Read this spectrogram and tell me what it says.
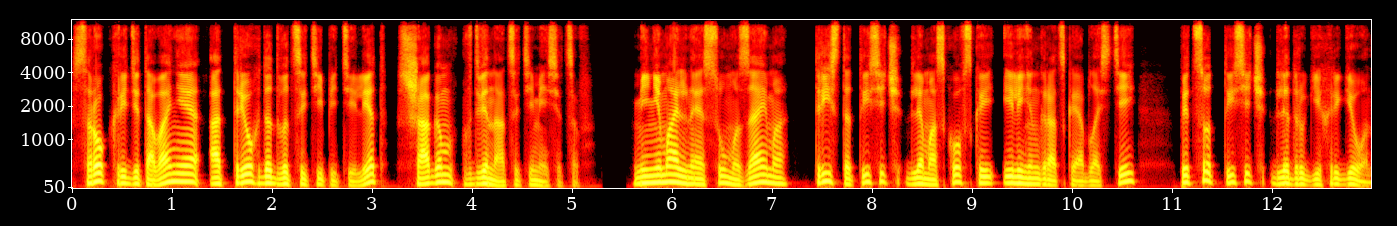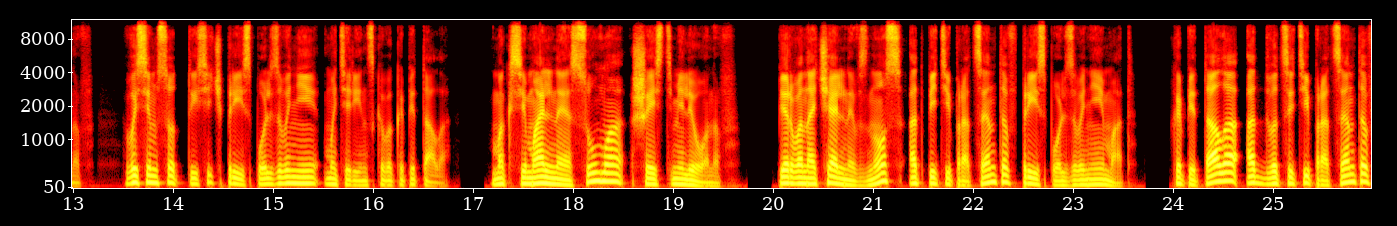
Срок кредитования от 3 до 25 лет с шагом в 12 месяцев. Минимальная сумма займа 300 тысяч для Московской и Ленинградской областей, 500 тысяч для других регионов, 800 тысяч при использовании материнского капитала. Максимальная сумма 6 миллионов. Первоначальный взнос от 5% при использовании МАТ. Капитала от 20%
